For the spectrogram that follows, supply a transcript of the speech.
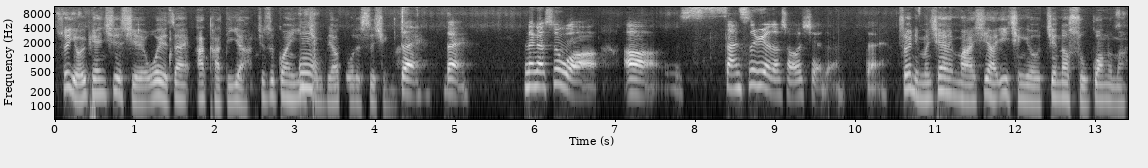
所以有一篇是写我也在阿卡迪亚，就是关于疫情比较多的事情嘛。对对，那个是我呃三四月的时候写的。对，所以你们现在马来西亚疫情有见到曙光了吗？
